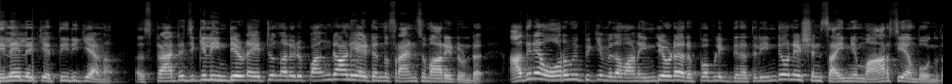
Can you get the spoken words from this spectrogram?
നിലയിലേക്ക് എത്തിയിരിക്കുകയാണ്. സ്ട്രാറ്റജിക്കലി ഇന്ത്യയുടെ ഏറ്റവും നല്ലൊരു പങ്കാളിയായിട്ട് ഇന്ന് ഫ്രാൻസ് മാറിയിട്ടുണ്ട്. അതിനെ ഓർമ്മിപ്പിക്കും വിധമാണ് ഇന്ത്യയുടെ റിപ്പബ്ലിക് ദിനത്തിൽ ഇന്തോനേഷ്യൻ സൈന്യം മാർച്ച് ചെയ്യാൻ പോകുന്നത്.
